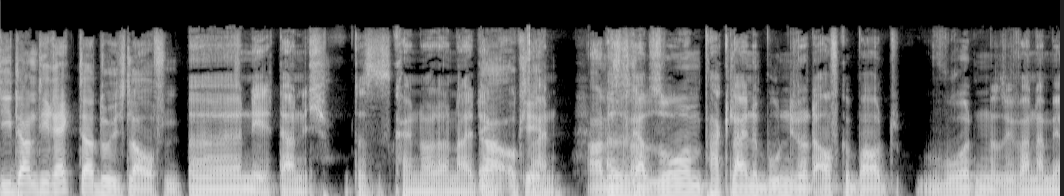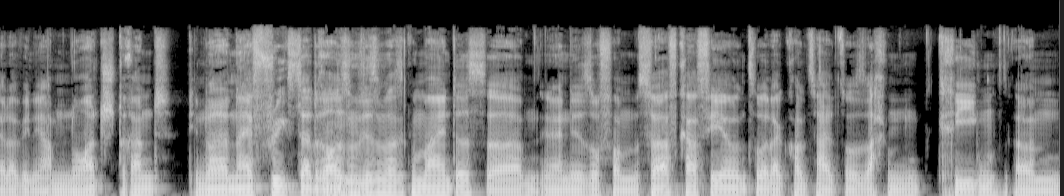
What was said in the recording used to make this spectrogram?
die dann direkt da durchlaufen? Äh, nee, da nicht. Das ist kein Norderney. Ja, okay. Nein. Alles also es gab so ein paar kleine Buden, die dort aufgebaut wurden. Also wir waren da mehr oder weniger am Nordstrand. Die Norderney-Freaks da draußen mhm. wissen, was gemeint ist. Ähm, in der Nähe so vom Surfcafé und so, da konntest du halt so Sachen kriegen. Ähm,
